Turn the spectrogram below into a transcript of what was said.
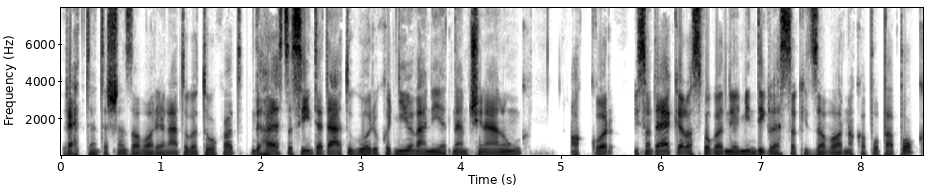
rettentesen zavarja a látogatókat. De ha ezt a szintet átugorjuk, hogy nyilván ilyet nem csinálunk, akkor viszont el kell azt fogadni, hogy mindig lesz, akit zavarnak a pop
